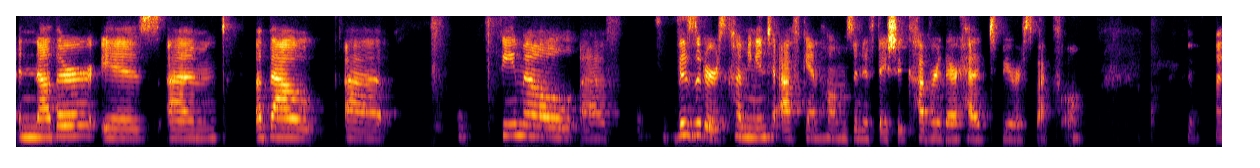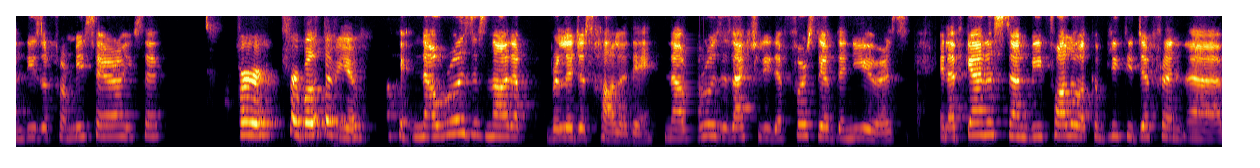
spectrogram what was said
Another is um, about uh, female uh, visitors coming into Afghan homes and if they should cover their head to be respectful. Okay. And these are for me, Sarah, you said? For, for both of you. Okay, Nowruz is not a religious holiday. Nowruz is actually the first day of the New Year's. In Afghanistan, we follow a completely different uh,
